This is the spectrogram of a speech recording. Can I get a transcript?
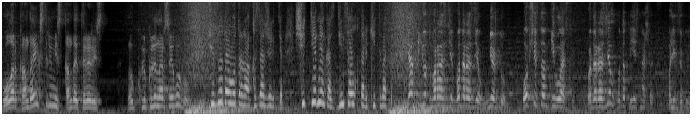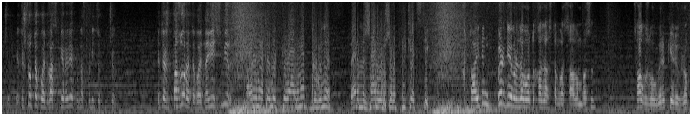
олар қандай экстремист қандай террорист? Ну күлкілі нәрсе ғой бұл. Сизода отырған қыздар жігіттер шеттерінен қазір денсаулықтары кетіп жатыр Сейчас идет водораздел между обществом и властью. Водораздел, вот это и есть наши политзаключенные. Это что такое? 21 век у нас политзаключенные? Это же позор это на весь мир. бәріміз жан ұшырып пикет істейік. Қытайдың бірде бір заводы қазақстанға салынбасын. Салғызбау керек керек жоқ.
